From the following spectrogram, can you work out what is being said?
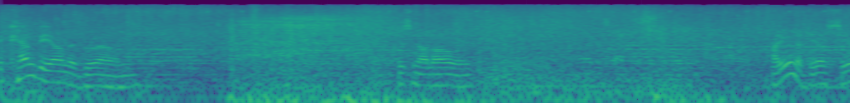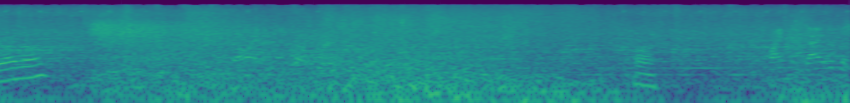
It can be on the ground. Just not always. what is that? Are you in the DLC right now? No, I only got birds. Oh. Find the guy with the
